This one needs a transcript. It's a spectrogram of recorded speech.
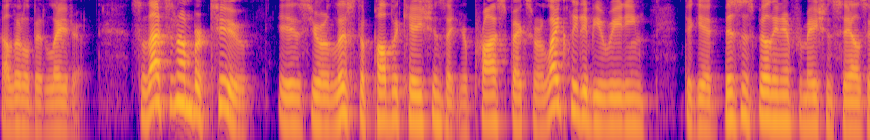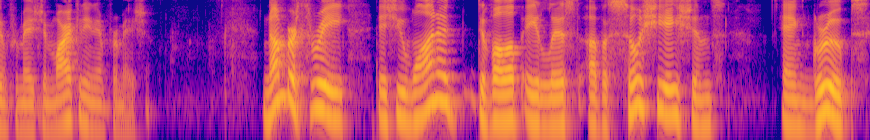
a little bit later. So that's number two is your list of publications that your prospects are likely to be reading to get business building information, sales information, marketing information. Number three is you want to develop a list of associations and groups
